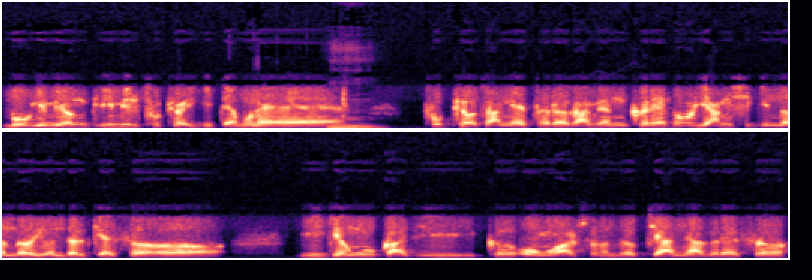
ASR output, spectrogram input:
무기명 비밀 투표이기 때문에 음. 투표장에 들어가면 그래도 양식 있는 의원들께서 이 경우까지 그 옹호할 수는 없지 않냐 그래서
